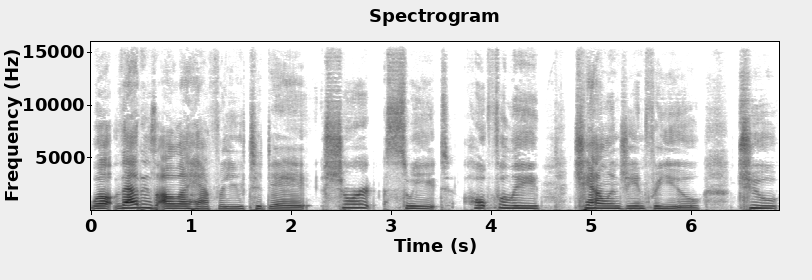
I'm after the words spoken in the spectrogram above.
Well, that is all I have for you today. Short, sweet, hopefully challenging for you to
